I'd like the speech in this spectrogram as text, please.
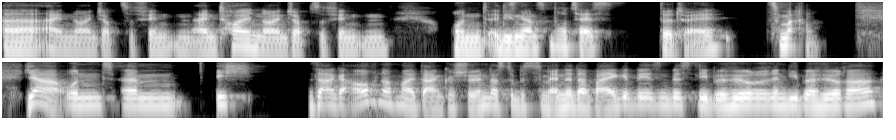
äh, einen neuen Job zu finden, einen tollen neuen Job zu finden und diesen ganzen Prozess virtuell zu machen. Ja, und ähm, ich sage auch nochmal Dankeschön, dass du bis zum Ende dabei gewesen bist, liebe Hörerinnen, liebe Hörer.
